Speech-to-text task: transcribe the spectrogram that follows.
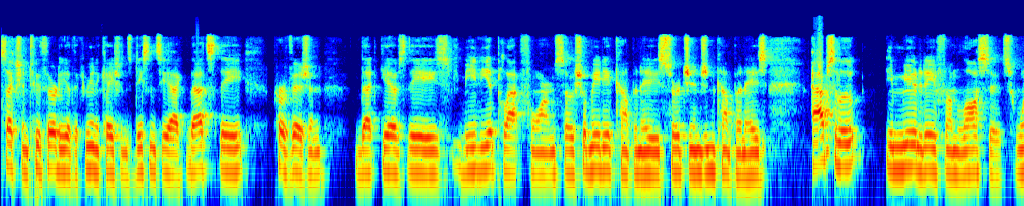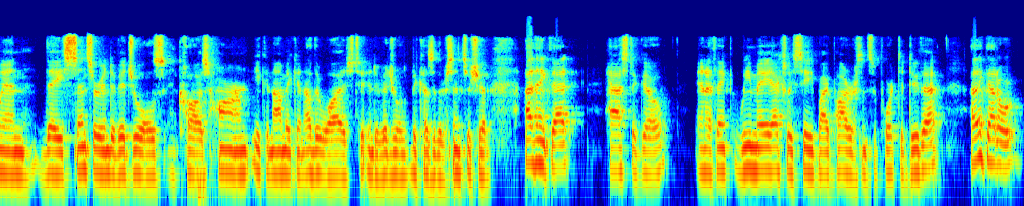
Section 230 of the Communications Decency Act, that's the provision that gives these media platforms, social media companies, search engine companies, absolute immunity from lawsuits when they censor individuals and cause harm, economic and otherwise, to individuals because of their censorship. I think that has to go. And I think we may actually see bipartisan support to do that. I think that'll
